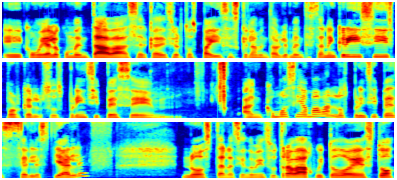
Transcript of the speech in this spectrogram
eh, como ya lo comentaba, acerca de ciertos países que lamentablemente están en crisis porque sus príncipes, ¿cómo se llamaban? Los príncipes celestiales no están haciendo bien su trabajo y todo esto,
